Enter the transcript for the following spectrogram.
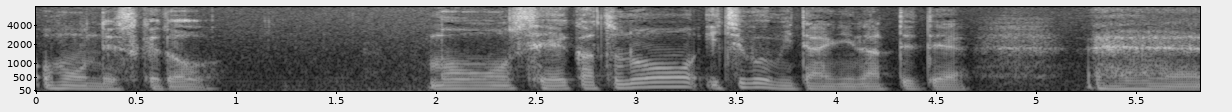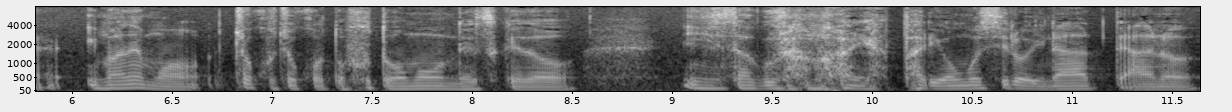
思うんですけどもう生活の一部みたいになってて、えー、今でもちょこちょことふと思うんですけどインスタグラムはやっぱり面白いなってあの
